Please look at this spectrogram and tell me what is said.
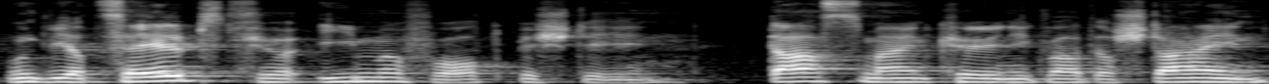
und wird selbst für immer fortbestehen. Das, mein König, war der Stein,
